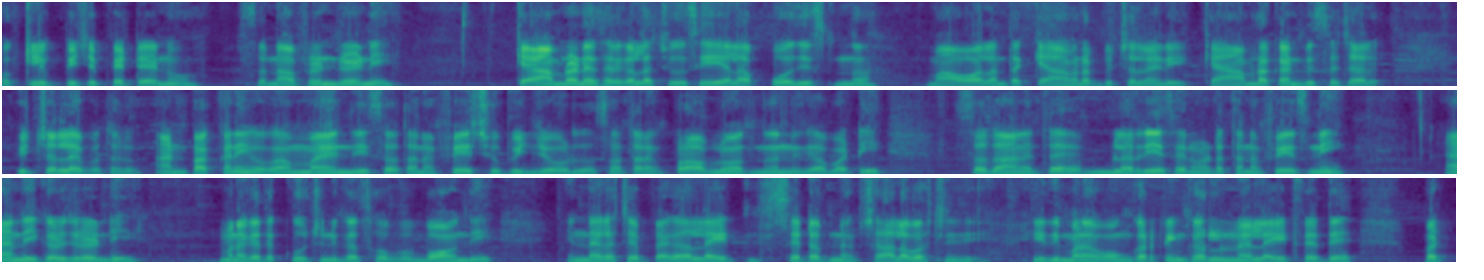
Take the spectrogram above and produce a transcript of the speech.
ఒక క్లిప్ ఇచ్చి పెట్టాను. సో నా ఫ్రెండ్ చూడండి కెమెరా అనేసరికల్లా చూసి ఎలా పోజ్ ఇస్తుందో మా వాళ్ళంతా కెమెరా పిక్చర్లు కెమెరా కనిపిస్తే చాలు పిక్చర్లు అయిపోతారు. అండ్ పక్కనే ఒక అమ్మాయి ఉంది. సో తన ఫేస్ చూపించకూడదు. సో తనకు ప్రాబ్లం అవుతుంది కాబట్టి సో దాని అయితే బ్లర్ చేశానమాట తన ఫేస్ని అండ్ ఇక్కడ చూడండి మనకైతే కూర్చుని సోఫా బాగుంది. ఇందాక చెప్పాక లైట్ సెటప్ నాకు చాలా వచ్చింది ఇది మన వంకర టింకర్లు ఉన్నాయి లైట్స్ అయితే బట్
